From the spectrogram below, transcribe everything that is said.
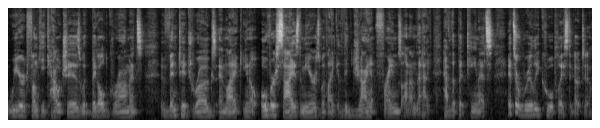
weird, funky couches with big old grommets, vintage rugs, and like you know oversized mirrors with like the giant frames on them that like have the patina. It's it's a really cool place to go to.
